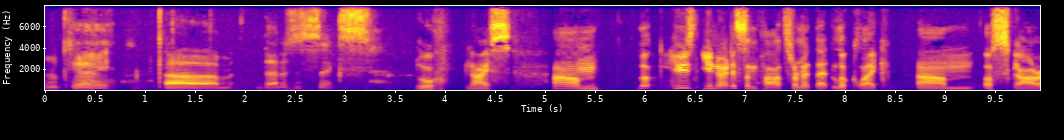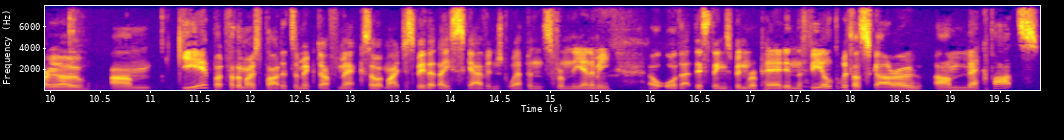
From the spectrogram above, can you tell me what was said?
Okay. Um, that is a six. Ooh, nice. Um, look, you you notice some parts from it that look like um, Oscario um, gear, but for the most part, it's a Macduff mech. So it might just be that they scavenged weapons from the enemy, or, or that this thing's been repaired in the field with Oscaro um, mech parts.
